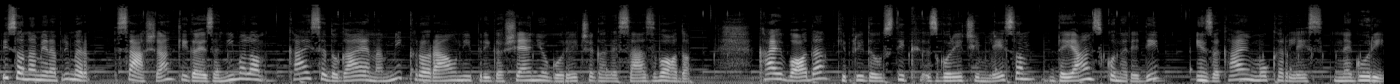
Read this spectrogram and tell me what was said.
Pisal nam je naprimer Saša, ki ga je zanimalo, kaj se dogaja na mikroravni pri gašenju gorečega lesa z vodo. Kaj voda, ki pride v stik z gorečim lesom, dejansko naredi in zakaj moker les ne gori.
